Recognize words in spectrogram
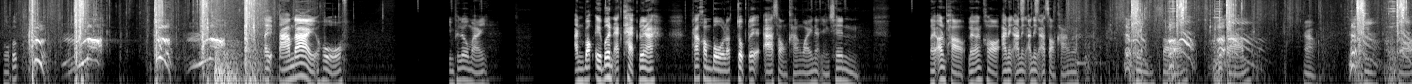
โทรปุ๊บเตะตามได้ โอ้โห Imperial ไม้ Unblockable Attack ด้วยนะ ถ้าคอมโบแล้วจบด้วย R สองครั้งไว้เนี่ย อย่างเช่น ไลออนพาไลออนคออันหนึ่งอันหนึ่งอันหนึ่งอันสองครั้งนะหนึ่งสองสามอ้าวหนึ่งสอง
